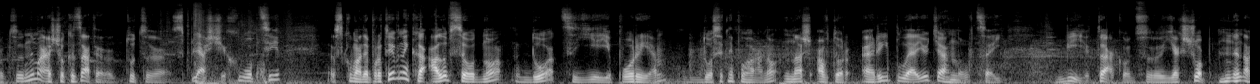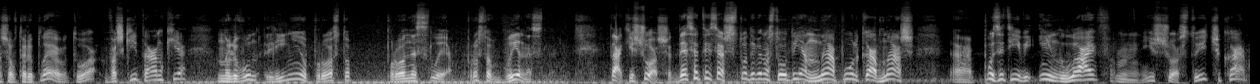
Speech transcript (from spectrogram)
от немає що казати. Тут е, сплящі хлопці з команди противника, але все одно до цієї пори досить непогано. Наш автор ріплею тягнув цей бій. Так, от е, якщо б не наш автореплею, то важкі танки нульову лінію просто пронесли, просто винесли. Так, і що ж, 10191 на пулька в наш е, позитиві live. М, І що, стоїть, чекаємо,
